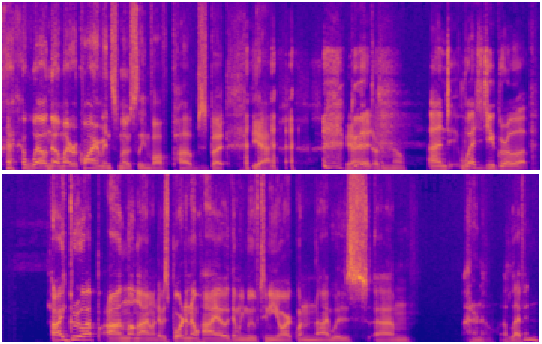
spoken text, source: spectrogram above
well, no, my requirements mostly involve pubs, but yeah. yeah, it doesn't help. And where did you grow up? I grew up on Long Island. I was born in Ohio. Then we moved to New York when I was, um, I don't know, 11?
